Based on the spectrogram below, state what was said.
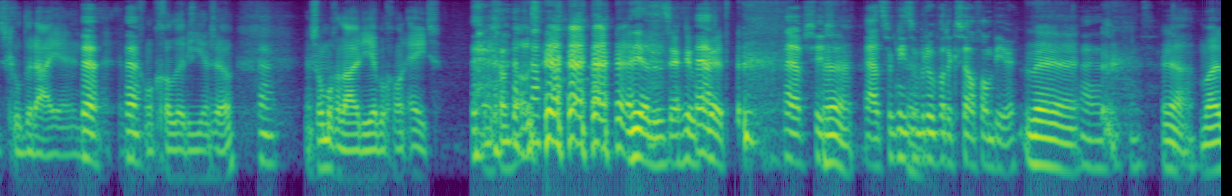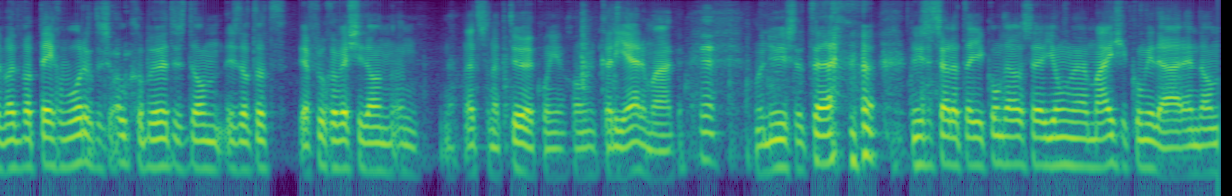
schilderijen. En Ja, eh, ja. gewoon galerieën en zo. Ja. En sommige lui die hebben gewoon aids. En die gaan dood. ja, dat is echt heel Ja. kut. Ja, precies. Ja. Ja. het is ook niet een beroep wat ik zelf aanbier. Nee, dat niet. ja, maar wat, wat tegenwoordig dus ook gebeurt, is dan is dat het. Ja, vroeger was je dan een. Nou, net als een acteur kon je gewoon een carrière maken. Ja. Maar nu is het, eh, nu is het zo dat eh, je komt daar als eh, jong meisje, kom je daar. En dan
